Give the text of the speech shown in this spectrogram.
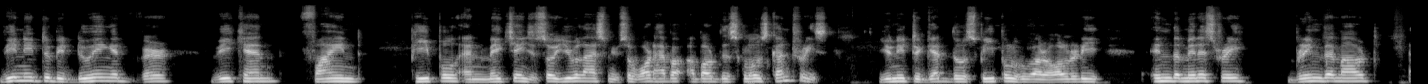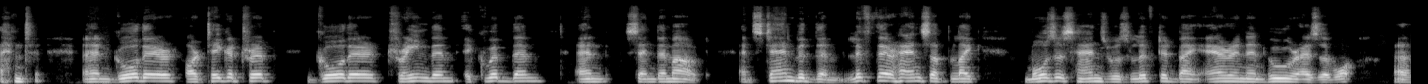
We need to be doing it where we can find people and make changes. So you will ask me, so what about, about these closed countries? You need to get those people who are already in the ministry, bring them out and and go there or take a trip, go there, train them, equip them, and send them out and stand with them, lift their hands up like Moses' hands was lifted by Aaron and Hur as the uh,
